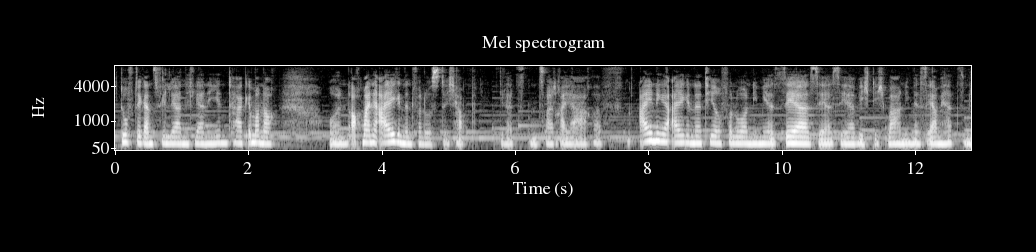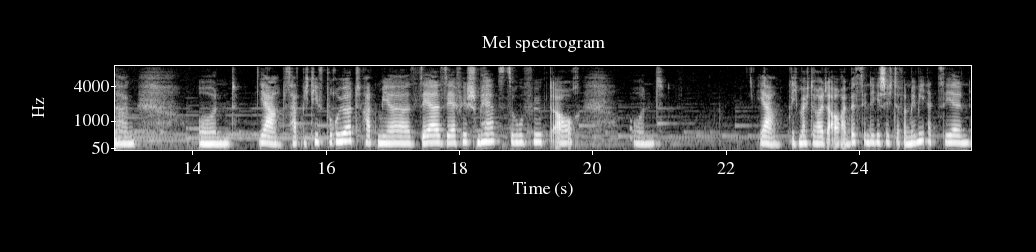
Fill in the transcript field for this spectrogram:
Ich durfte ganz viel lernen. Ich lerne jeden Tag immer noch. Und auch meine eigenen Verluste. Ich habe die letzten zwei, drei Jahre einige eigene Tiere verloren, die mir sehr, sehr, sehr wichtig waren, die mir sehr am Herzen lagen. Und ja, das hat mich tief berührt, hat mir sehr, sehr viel Schmerz zugefügt auch. Und ja, ich möchte heute auch ein bisschen die Geschichte von Mimi erzählen,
